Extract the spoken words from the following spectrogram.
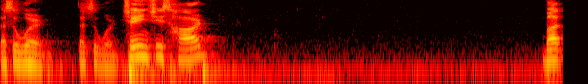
That's the word. That's the word. Change is hard. But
